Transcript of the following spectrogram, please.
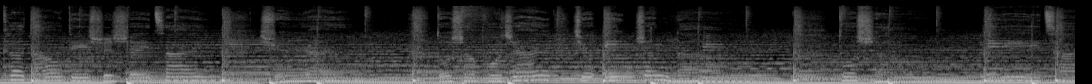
可到底是谁在渲染？多少破绽就印证了多少理睬。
